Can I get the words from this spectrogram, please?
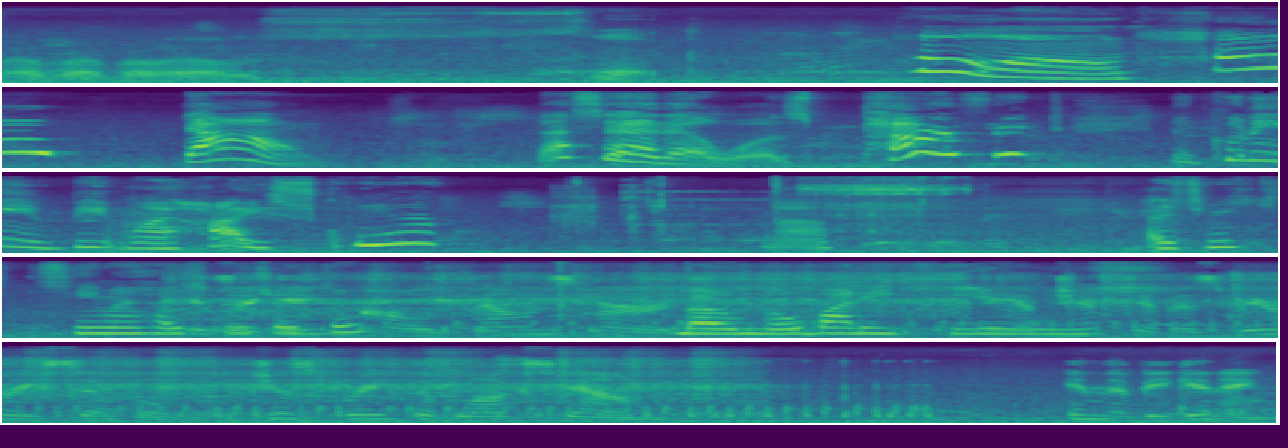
Bro, bro, bro. Sick. Hold on. How said it was perfect. I couldn't even beat my high score. Nah. I think see my high It's score right there. called Bounce Merge. But nobody The cares. objective is very simple. Just break the blocks down. In the beginning,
